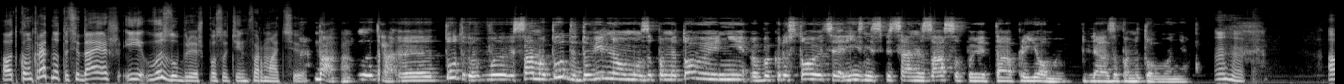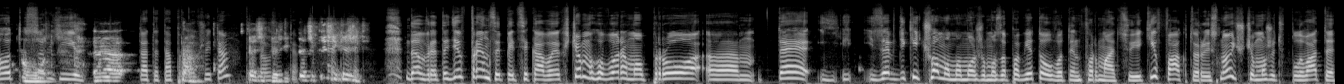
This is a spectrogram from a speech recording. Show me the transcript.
А от конкретно ти сідаєш і визубрюєш по суті інформацію. Да, да. е, Тут в саме тут в довільному запам'ятовуванні використовуються різні спеціальні засоби та прийоми для запам'ятовування. Угу. А от Сергій Сергію, Е, продовжуйте. Кажіть, кажіть, продовжуйте. кажіть, кажіть, кажіть. Добре, тоді в принципі цікаво, якщо ми говоримо про ем, те, завдяки чому ми можемо запам'ятовувати інформацію, які фактори існують, що можуть впливати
